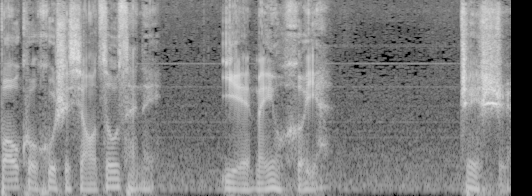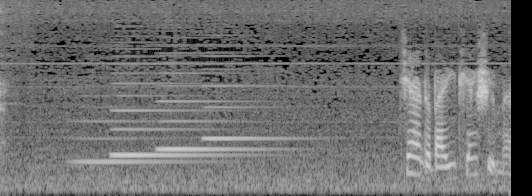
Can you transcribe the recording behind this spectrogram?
包括护士小邹在内，也没有合眼。这时，亲爱的白衣天使们，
